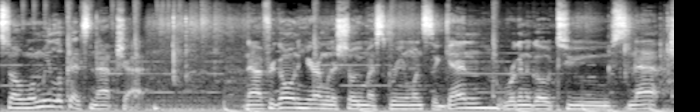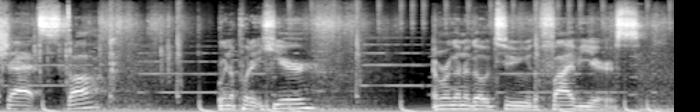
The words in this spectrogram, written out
So when we look at Snapchat, now if you're going here, I'm gonna show you my screen once again. We're gonna go to Snapchat stock. We're gonna put it here and we're gonna go to the five years.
